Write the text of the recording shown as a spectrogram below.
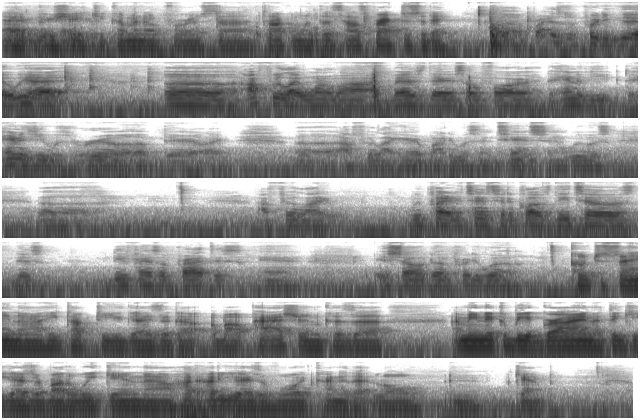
I appreciate you coming up for us, uh, talking with us. How's practice today? Uh, practice was pretty good. We had, uh, I feel like one of our best days so far. The energy, the energy was real up there. Like, uh, I feel like everybody was intense, and we was. Uh, I feel like we played attention to the close details this defensive practice, and it showed up pretty well. Coach is saying uh, he talked to you guys about, about passion because uh, I mean, it could be a grind. I think you guys are about a week in now. How, how do you guys avoid kind of that lull in camp?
